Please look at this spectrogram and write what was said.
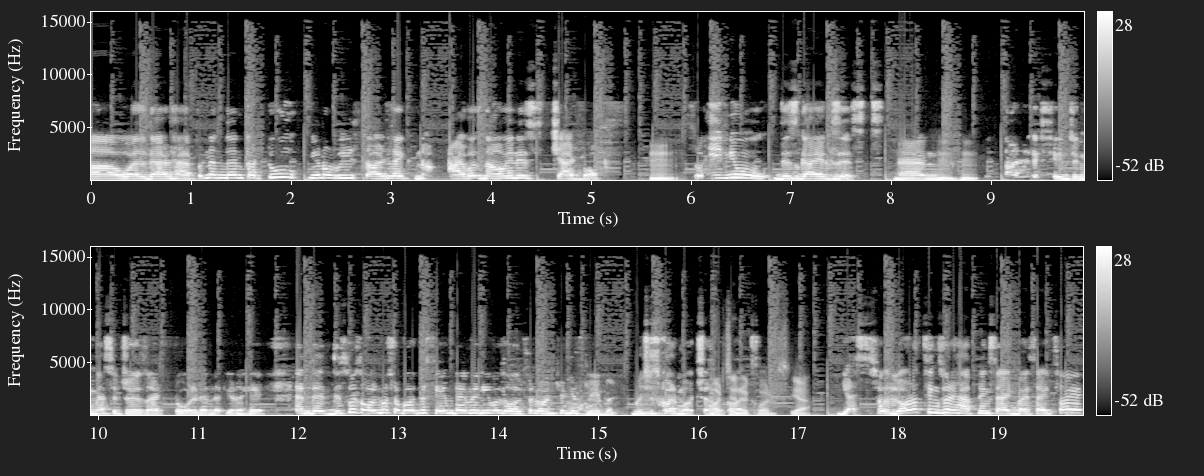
Uh, well, that happened, and then cut to you know we started like n- I was now in his chat box. Hmm. So he knew this guy exists, and hmm, hmm. we started exchanging messages. I told him that you know, hey, and th- this was almost about the same time when he was also launching his label, which is called Merchant, Merchant Records. Records. Yeah. Yes, so a lot of things were happening side by side. So I,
